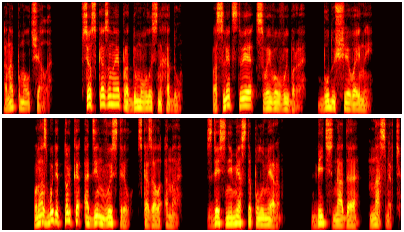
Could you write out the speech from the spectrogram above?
Она помолчала. Все сказанное продумывалось на ходу. Последствия своего выбора будущее войны. «У нас будет только один выстрел», — сказала она. «Здесь не место полумерам. Бить надо насмерть».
